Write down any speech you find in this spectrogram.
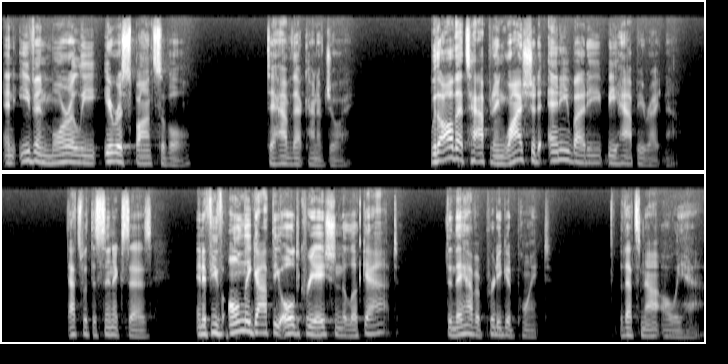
and even morally irresponsible to have that kind of joy. With all that's happening, why should anybody be happy right now? That's what the cynic says. And if you've only got the old creation to look at, then they have a pretty good point. But that's not all we have.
